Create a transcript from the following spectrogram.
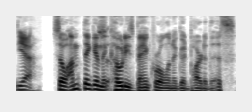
Yeah. So I'm thinking that So- Cody's bankrolling a good part of this.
